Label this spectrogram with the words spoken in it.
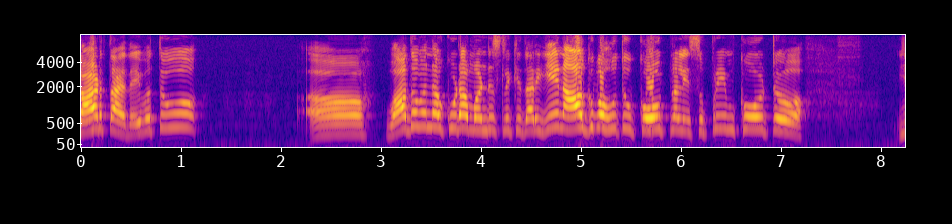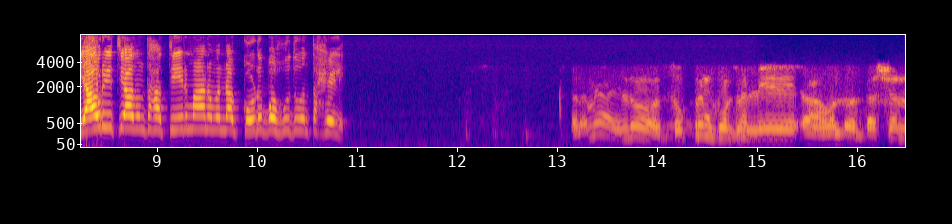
ಕಾಡ್ತಾ ಇದೆ. ಇವತ್ತು ವಾದವನ್ನ ಕೂಡ ಮಂಡಿಸ್ಲಿಕ್ಕಿದ್ದಾರೆ. ಏನಾಗಬಹುದು ಕೋರ್ಟ್ನಲ್ಲಿ? ಸುಪ್ರೀಂ ಕೋರ್ಟ್ ಯಾವ ರೀತಿಯಾದಂತಹ ತೀರ್ಮಾನವನ್ನ ಕೊಡಬಹುದು ಅಂತ ಹೇಳಿ? ರಮ್ಯಾ, ಇಂದು ಸುಪ್ರೀಂ ಕೋರ್ಟ್ನಲ್ಲಿ ಒಂದು ದರ್ಶನ್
